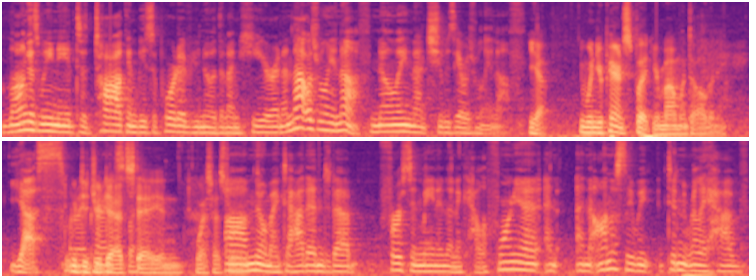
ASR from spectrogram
long as we need to talk and be supportive you know that i'm here and, and that was really enough knowing that she was there was really enough Yeah. When your parents split, your mom went to Albany. Yes. Did your dad split. stay in Westchester? Um, no, my dad ended up first in Maine and then in California, and and honestly, we didn't really have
